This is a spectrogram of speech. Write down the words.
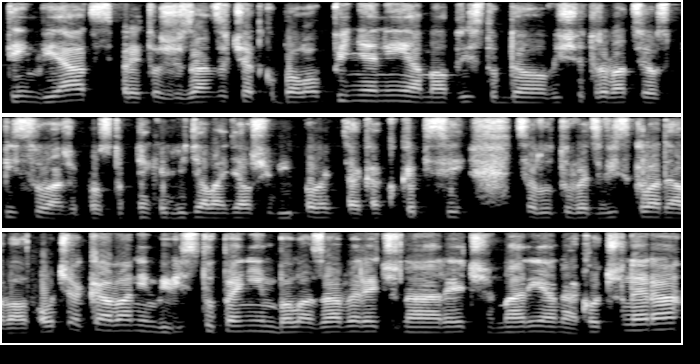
tým viac, pretože za začiatku bol obvinený a mal prístup do vyšetrovacieho spisu a že postupne, keď videl aj ďalší výpoveď, tak ako keby si celú tú vec vyskladával. Očakávaným vystúpením bola záverečná reč Mariana Kočnera.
